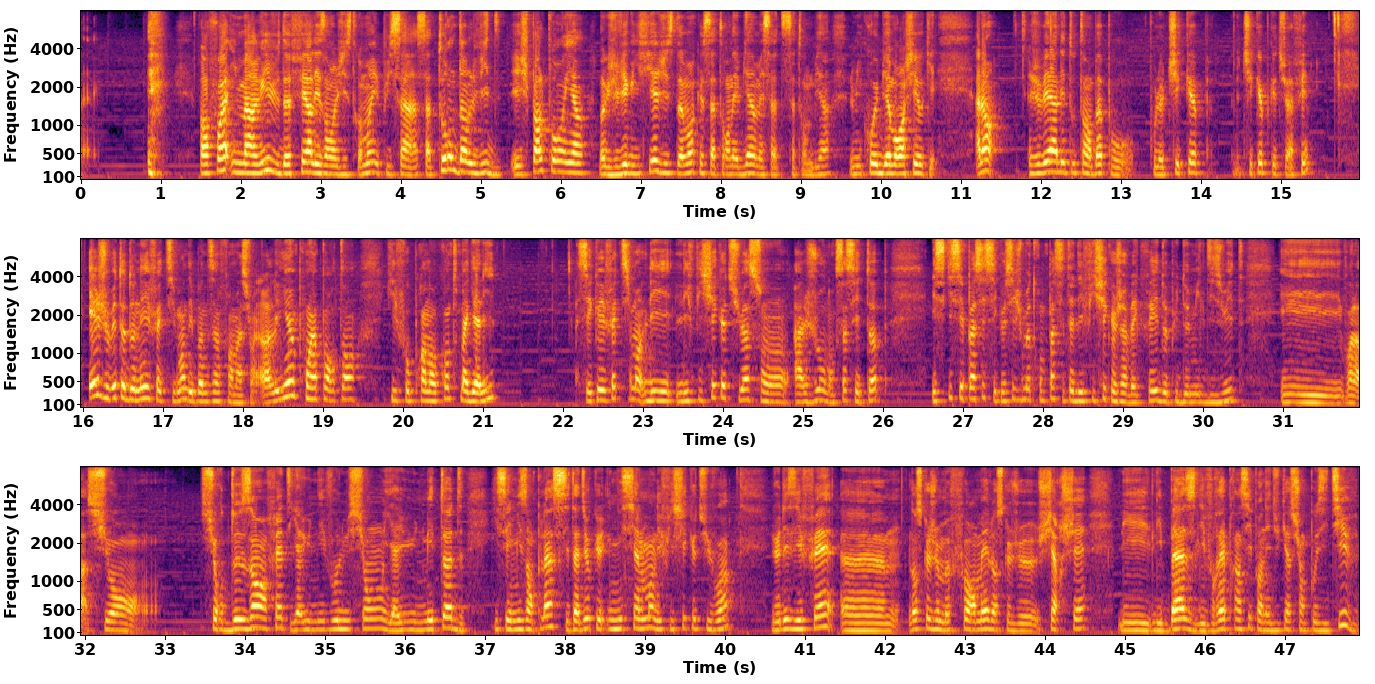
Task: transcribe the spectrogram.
Parfois, il m'arrive de faire les enregistrements et puis ça, ça tourne dans le vide et je parle pour rien. Donc je vérifiais justement que ça tournait bien, mais ça, ça tourne bien. Le micro est bien branché, ok. Alors, je vais aller tout en bas pour, pour le check-up le check-up que tu as fait. Et je vais te donner effectivement des bonnes informations. Alors, il y a un point important qu'il faut prendre en compte, Magali. C'est qu'effectivement, les, les fichiers que tu as sont à jour, donc ça c'est top. Et ce qui s'est passé, c'est que si je me trompe pas, c'était des fichiers que j'avais créés depuis 2018 et voilà, sur, sur deux ans, en fait, il y a eu une évolution, il y a eu une méthode qui s'est mise en place. C'est-à-dire que initialement, les fichiers que tu vois, je les ai faits euh, lorsque je me formais, lorsque je cherchais les, les bases, les vrais principes en éducation positive.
